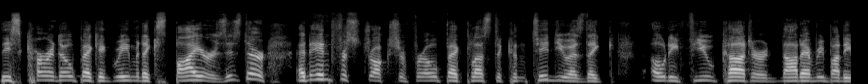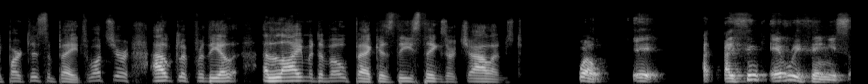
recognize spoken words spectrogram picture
this current OPEC agreement expires. Is there an infrastructure for OPEC Plus to continue as they only few cut or not everybody participates? What's your outlook for the alignment of OPEC as these things are challenged? Well, eh, it, I think everything is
